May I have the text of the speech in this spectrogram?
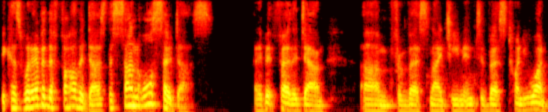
because whatever the Father does, the Son also does. And a bit further down um, from verse 19 into verse 21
